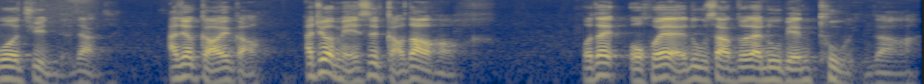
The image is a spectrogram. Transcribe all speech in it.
握菌的这样子，他、就搞一搞，他、就每一次搞到哈，我在我回来的路上都在路边吐，你知道吗？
